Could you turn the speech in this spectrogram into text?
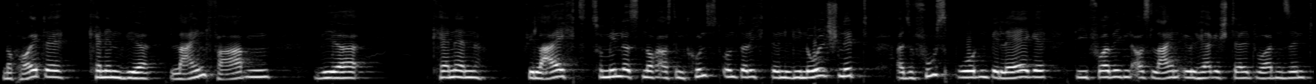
Noch heute kennen wir Leinfarben, wir kennen vielleicht zumindest noch aus dem Kunstunterricht den Linolschnitt, also Fußbodenbeläge, die vorwiegend aus Leinöl hergestellt worden sind.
